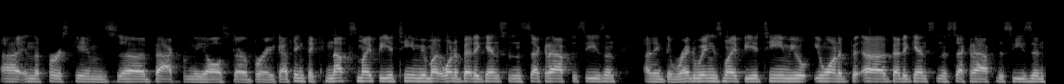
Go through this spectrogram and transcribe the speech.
uh, in the first games uh, back from the All Star break. I think the Canucks might be a team you might want to bet against in the second half of the season. I think the Red Wings might be a team you, you want to uh, bet against in the second half of the season.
